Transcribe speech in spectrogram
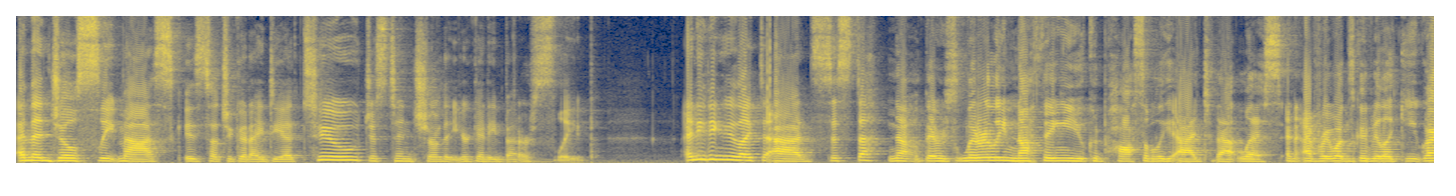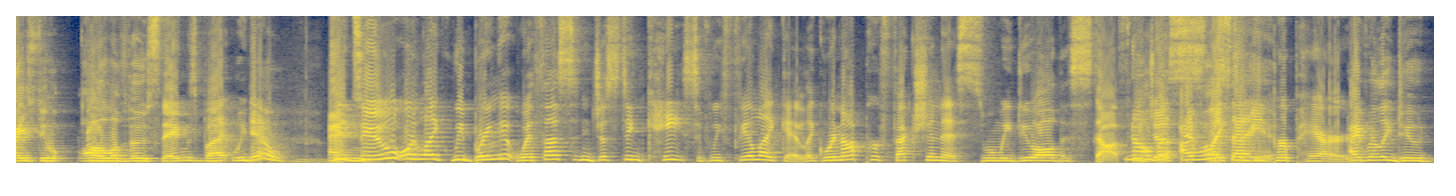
and then jill's sleep mask is such a good idea too just to ensure that you're getting better sleep anything you'd like to add sister No, there's literally nothing you could possibly add to that list, and everyone's gonna be like, "You guys do all of those things," but we do. We do, or like we bring it with us, and just in case if we feel like it, like we're not perfectionists when we do all this stuff. No, we but just I will like to say- be prepared. I really do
